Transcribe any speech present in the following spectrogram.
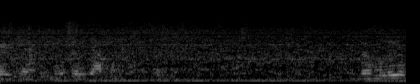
đây là một sự chặt. Đâm lưng.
